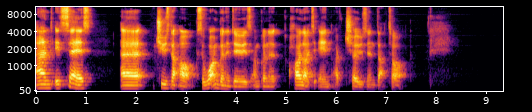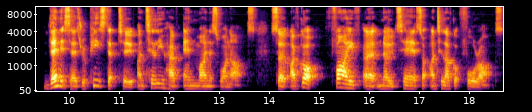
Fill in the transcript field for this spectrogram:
And it says uh, choose that arc. So what I'm going to do is I'm going to highlight it in. I've chosen that arc. Then it says repeat step 2 until you have n minus 1 arcs. So I've got five uh, nodes here, so until I've got four arcs.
